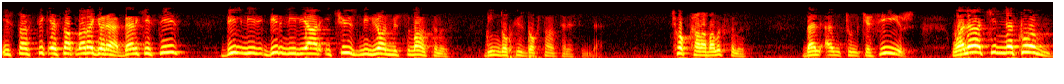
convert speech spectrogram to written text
İstatistik hesaplara göre belki siz 1 milyar 200 milyon Müslümansınız. 1990 senesinde. Çok kalabalıksınız. Bel entum kesir. Velakinnekum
